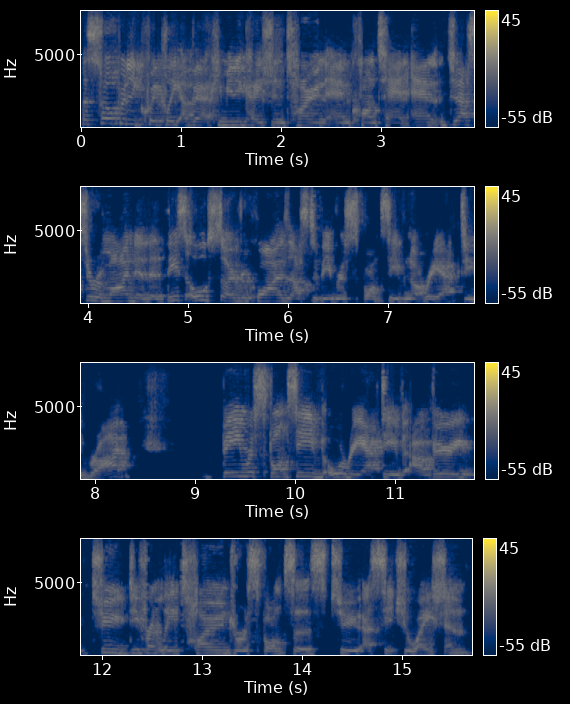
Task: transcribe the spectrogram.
Let's talk really quickly about communication tone and content. And just a reminder that this also requires us to be responsive, not reactive, right? Being responsive or reactive are very two differently toned responses to a situation.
